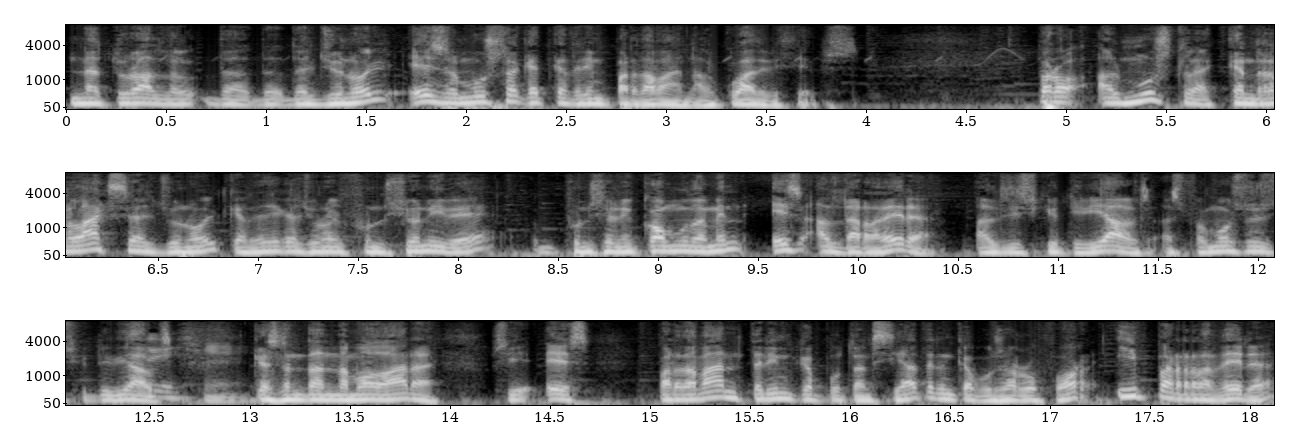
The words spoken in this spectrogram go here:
natural del, de, de, del genoll és el muscle aquest que tenim per davant, el quàdriceps. Però el muscle que ens relaxa el genoll, que ens deixa que el genoll funcioni bé, funcioni còmodament, és el de darrere, els isquiotibials, els famosos isquiotibials, Sí. Que estan tan de moda ara. O sigui, és, per davant tenim que potenciar, tenim que posar-lo fort, i per darrere,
